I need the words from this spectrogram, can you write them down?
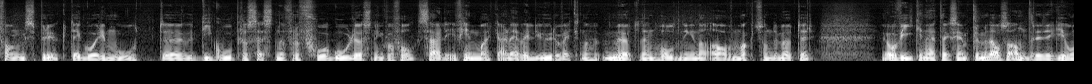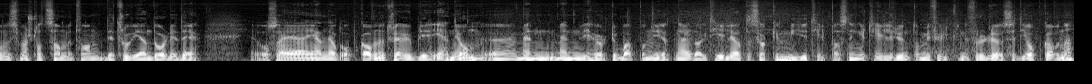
tvangsbruk det går imot Eh, de gode prosessene for å få gode løsninger for folk. Særlig i Finnmark er det veldig urovekkende å møte den holdningen av avmakt som du møter. Og Viken er et eksempel, men det er også andre regioner som har slått sammen med tvang. Det tror vi er en dårlig idé. Og så er jeg enig i at Oppgavene tror jeg vi blir enige om, men, men, vi hørte jo bare på nyhetene her i dag tidlig at det skal ikke mye tilpasninger til rundt om i fylkene for å løse de oppgavene.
